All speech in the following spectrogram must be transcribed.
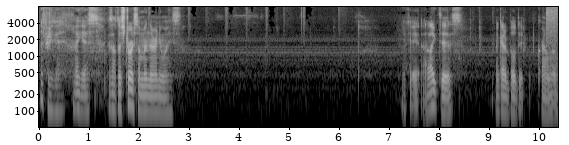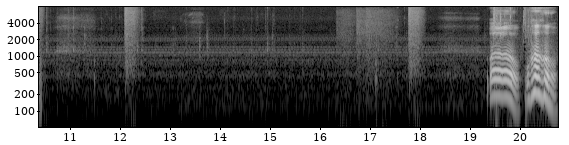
That's pretty good, I guess. Because I'll destroy some in there anyways. Okay, I like this. I gotta build it ground level. Whoa! Whoa!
